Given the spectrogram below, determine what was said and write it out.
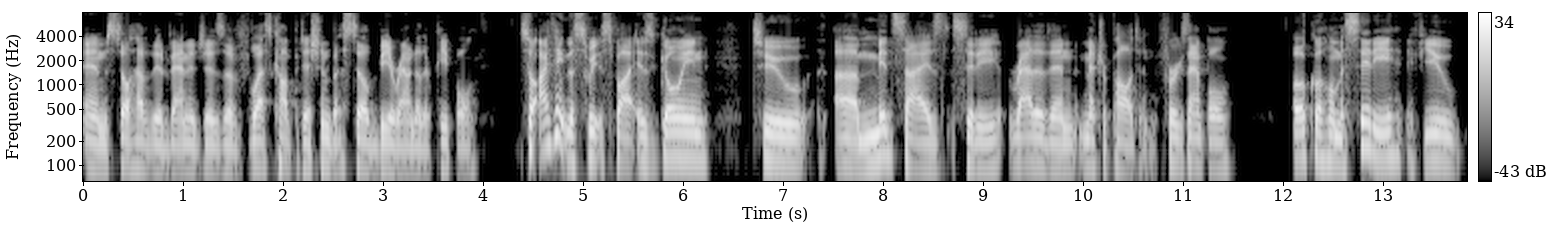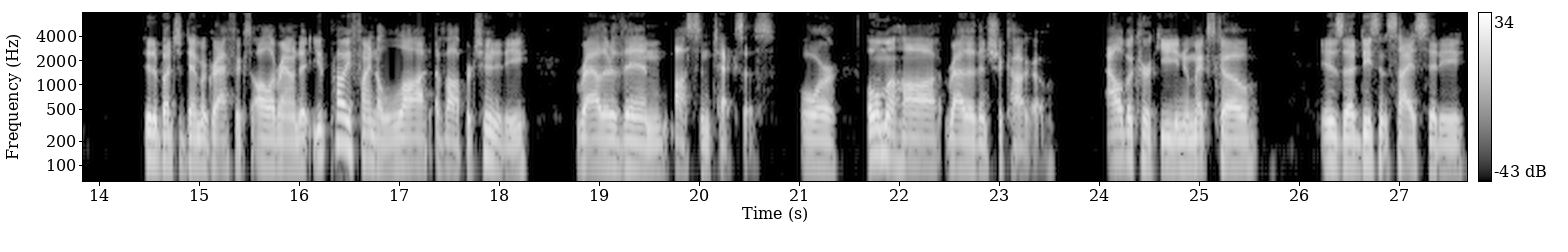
and still have the advantages of less competition, but still be around other people. So I think the sweet spot is going to a mid-sized city rather than metropolitan. For example, Oklahoma City, if you did a bunch of demographics all around it, you'd probably find a lot of opportunity rather than Austin, Texas, or Omaha rather than Chicago. Albuquerque, New Mexico is a decent sized city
